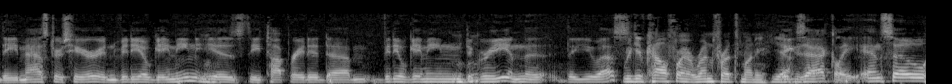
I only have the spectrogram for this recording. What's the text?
The master's here in video gaming Mm-hmm. is the top-rated um, video gaming degree in the the U.S. We give California a run for its money. Yeah. Exactly. And so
